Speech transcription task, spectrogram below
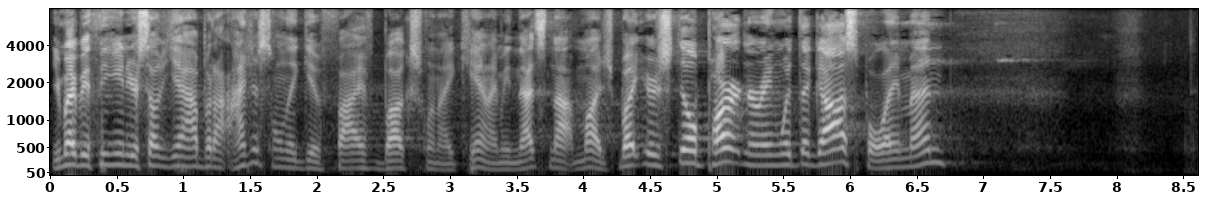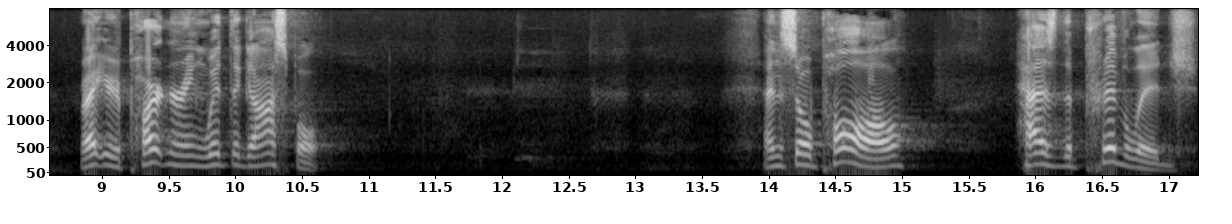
You might be thinking to yourself, yeah, but I just only give five bucks when I can. I mean, that's not much. But you're still partnering with the gospel. Amen? Right? You're partnering with the gospel. And so Paul has the privilege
